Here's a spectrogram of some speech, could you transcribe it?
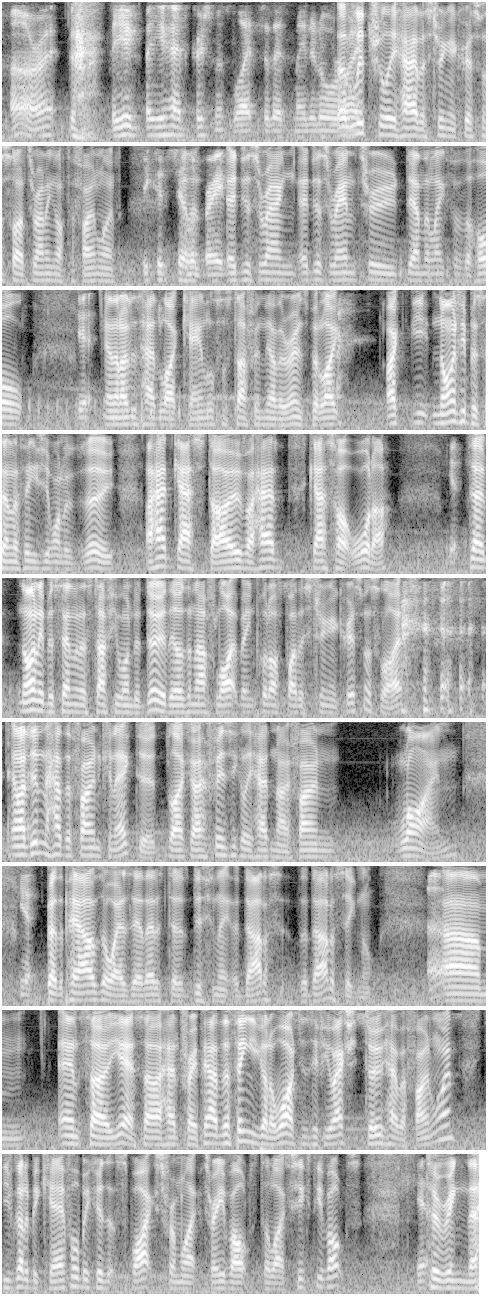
Oh, all right. but you but you had Christmas lights, so that made it all I right. literally had a string of Christmas lights running off the phone line. you could celebrate. It just rang. It just ran through down the length of the hall, yeah. and then I just had like candles and stuff in the other rooms. But like, I ninety percent of the things you wanted to do, I had gas stove, I had gas hot water. Yep. Ninety percent of the stuff you wanted to do, there was enough light being put off by the string of Christmas lights, and I didn't have the phone connected. Like I physically had no phone line, Yeah. but the power's always there. They just did disconnect the data the data signal. Oh, Um, and so yeah, so I had free power. The thing you got to watch is if you actually do have a phone line, you've got to be careful because it spikes from like three volts to like sixty volts Yeah. to ring the.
